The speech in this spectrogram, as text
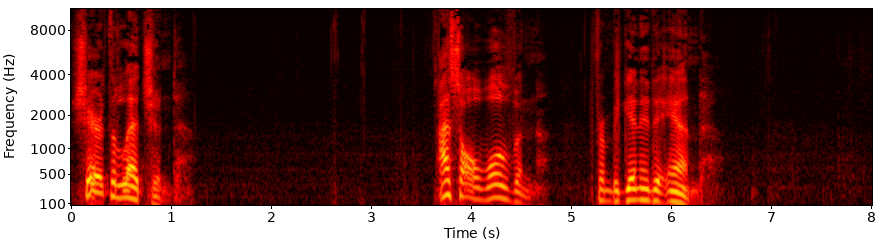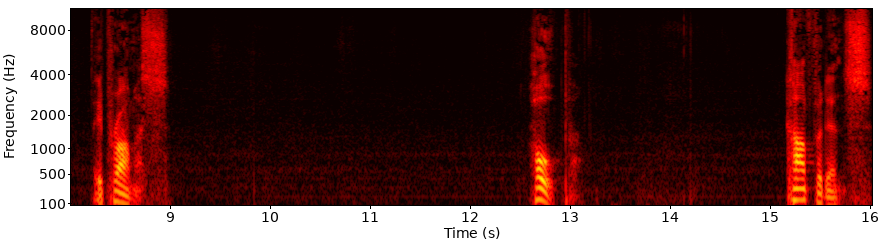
shared the legend. I saw woven from beginning to end a promise, hope, confidence,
